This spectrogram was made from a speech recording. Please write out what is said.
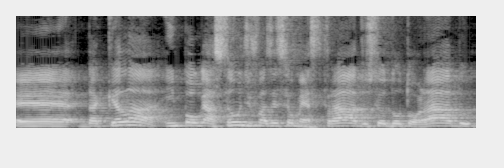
é, daquela empolgação de fazer seu mestrado, seu doutorado,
